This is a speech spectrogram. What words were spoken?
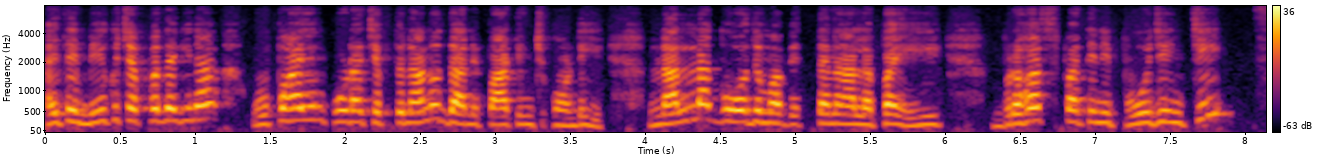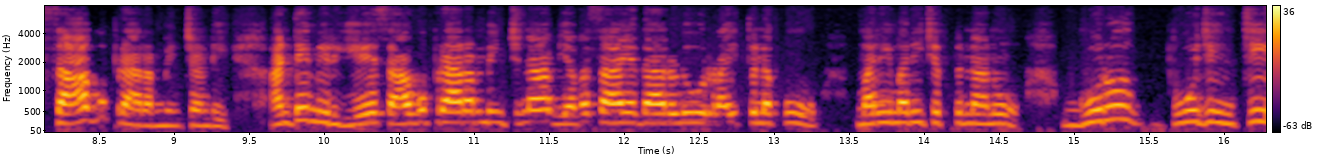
అయితే మీకు చెప్పదగిన ఉపాయం కూడా చెప్తున్నాను దాన్ని పాటించుకోండి. నల్ల గోధుమ విత్తనాలపై బృహస్పతిని పూజించి సాగు ప్రారంభించండి. అంటే మీరు ఏ సాగు ప్రారంభించినా వ్యవసాయదారులు రైతులకు మరీ మరీ చెప్తున్నాను. గురు పూజించి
